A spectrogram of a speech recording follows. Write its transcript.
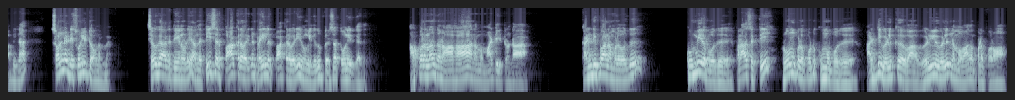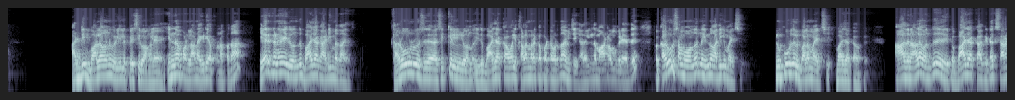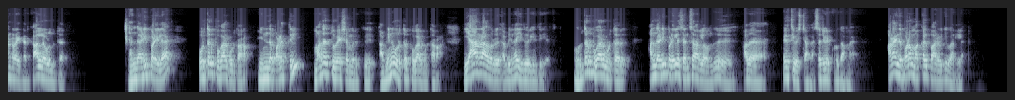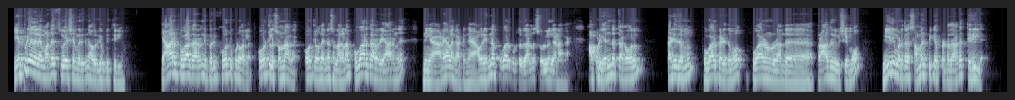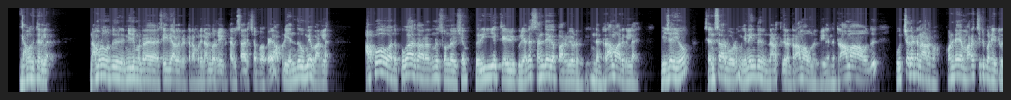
அப்படின்னா சொன்ன சொல்லிட்டோம் நம்ம. சிவகார்த்திகனுடைய அந்த டீசர் பார்க்குற வரைக்கும் ட்ரெய்லர் பார்க்குற வரையும் இவங்களுக்கு எதுவும் பெருசாக தோணியிருக்காது. அப்புறம் தான் தோணும் ஆஹா நம்ம மாட்டிக்கிட்டோம்டா. கண்டிப்பாக நம்மளை வந்து கும்மிற போகுது பராசக்தி ரூம்குள்ளே போட்டு கும்ம போகுது அடி வெளுக்க வா வெள்ளு வெளு நம்ம வாங்கப்பட போகிறோம் அடி பலம்னு வெளியில் பேசிடுவாங்களே என்ன பண்ணலான்னு ஐடியா பண்ணப்போ தான் ஏற்கனவே இது வந்து பாஜக அடிமை தான் இது. கரூர் சிக்கல் வந்து இது பாஜகவால் களமிறக்கப்பட்டவர் தான் விஜய். அதில் எந்த மாற்றமும் கிடையாது. இப்போ கரூர் சம்பவம் வந்து இன்னும் அதிகமாயிடுச்சு. இன்னும் கூடுதல் பலமாயிடுச்சு பாஜகவுக்கு. அதனால வந்து இப்போ பாஜக கிட்ட சரண்டர் ஆகிட்டார் காலில் விழுந்துட்டார். அந்த அடிப்படையில் ஒருத்தர் புகார் கொடுத்தாராம். இந்த படத்தில் மத துவேஷம் இருக்கு அப்படின்னு ஒருத்தர் புகார் கொடுத்தாராம். யாரா அவரு அப்படின்னா இது வரைக்கும் தெரியாது. ஒருத்தர் புகார் கொடுத்தாரு. அந்த அடிப்படையில் சென்சாரில் வந்து அதை நிறுத்தி வச்சிட்டாங்க. சர்டிஃபிகேட் கொடுக்காம. ஆனால் இந்த படம் மக்கள் பார்வைக்கு வரல. எப்படி அதில் மத சுவேஷம் இருக்குன்னு அவருக்கு எப்படி தெரியும்? யார் புகார்தாரர்னு இப்போ வரைக்கும் கோர்ட்டு கூட வரல. கோர்ட்டில் சொன்னாங்க. கோர்ட்டில் வந்து என்ன சொன்னாங்கன்னா புகார்தாரர் யாருன்னு நீங்கள் அடையாளம் காட்டுங்க. அவர் என்ன புகார் கொடுத்துருக்காருன்னு சொல்லுங்க நாங்கள் அப்படி எந்த தகவலும் கடிதமும் புகார் கடிதமோ புகாரினுடைய அந்த பிராது விஷயமோ நீதிமன்றத்தில் சமர்ப்பிக்கப்பட்டதாக தெரியல. நமக்கு தெரியல. நம்மளும் வந்து நீதிமன்ற செய்தியாளர்கிட்ட நம்முடைய நண்பர்கள்கிட்ட விசாரித்த போகையில் அப்படி எதுவுமே வரல. அப்போது அந்த புகார்தாரர்னு சொன்ன விஷயம் பெரிய கேள்விக்குறியாக சந்தேக பார்வையோடு இருக்குது இந்த ட்ராமா இருக்குல்ல விஜயும் சென்சார் போர்டும் இணைந்து நடத்துகிற ட்ராமா ஒன்று இருக்குல்ல இந்த ட்ராமா வந்து உச்சகட்ட நாடகம் கொண்டையை மறைச்சிட்டு பண்ணிகிட்டு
